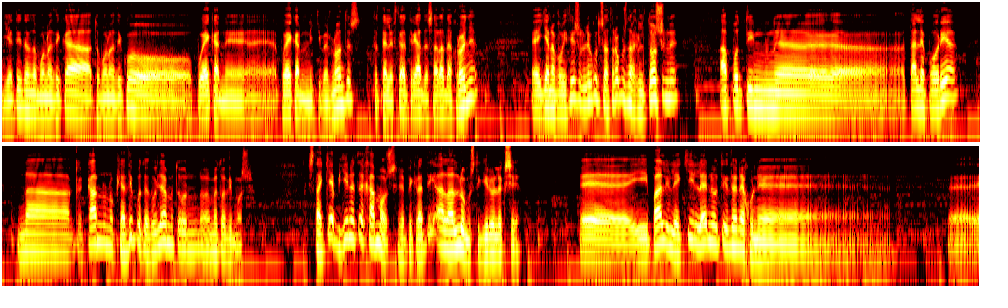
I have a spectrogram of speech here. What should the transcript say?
Γιατί ήταν το, μοναδικά, το μοναδικό που, έκανε, που έκαναν οι κυβερνώντες τα τελευταία 30-40 χρόνια ε, για να βοηθήσουν λίγο τους ανθρώπους να γλιτώσουν από την ε, ταλαιπωρία να κάνουν οποιαδήποτε δουλειά με, τον, με το δημόσιο. Στα ΚΕΠ γίνεται χαμός. Επικρατεί αλαλούμ στην κυριολεξία. Ε, οι υπάλληλοι εκεί λένε ότι δεν έχουν ε,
